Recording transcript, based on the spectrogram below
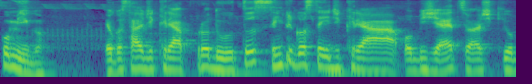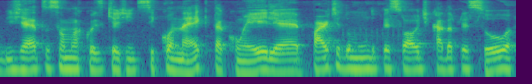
comigo. Eu gostava de criar produtos, sempre gostei de criar objetos. Eu acho que objetos são uma coisa que a gente se conecta com ele, é parte do mundo pessoal de cada pessoa.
